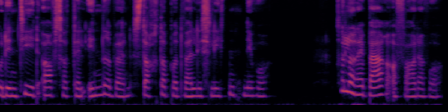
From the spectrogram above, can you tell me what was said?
hvor din tid avsatt til indre bønn starter på et veldig slitent nivå, så la deg bære av Fader vår.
